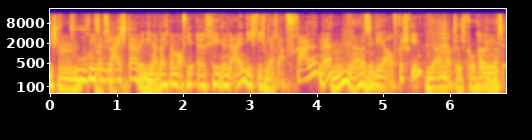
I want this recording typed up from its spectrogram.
die Strukturen sind leichter. Wir gehen da gleich nochmal auf die äh, Regeln ein, die ich dich gleich abfrage. Ne? ja. Du hast dir die ja aufgeschrieben. Ja, warte, ich gucke. Und,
